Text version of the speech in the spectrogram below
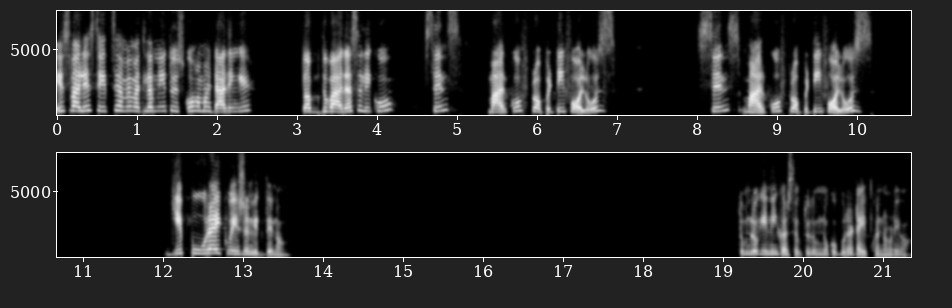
इस वाले स्टेट से हमें मतलब नहीं है तो इसको हम हटा देंगे। तो अब दोबारा से लिखो। Since Markov property follows since Markov property follows ये पूरा इक्वेशन लिख देना। तुम लोग ये नहीं कर सकते, तुम लोग को पूरा टाइप करना पड़ेगा।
